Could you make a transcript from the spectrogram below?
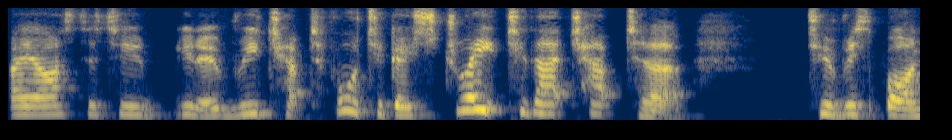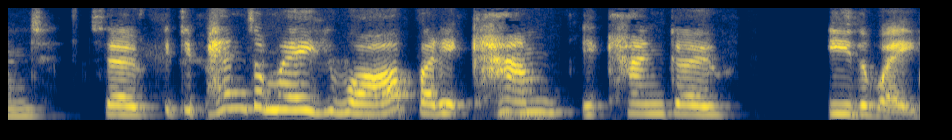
i asked her to you know read chapter four to go straight to that chapter to respond. So it depends on where you are, but it can it can go either way.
